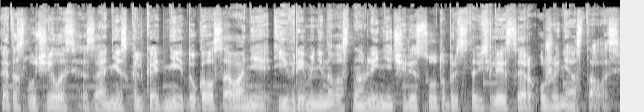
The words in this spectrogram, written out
Это случилось за несколько дней до голосования, и времени на восстановление через суд у представителей СР уже не осталось.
